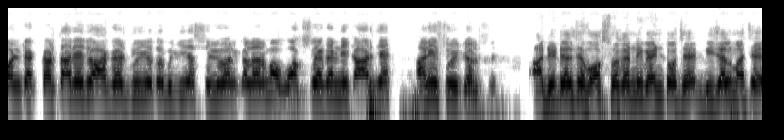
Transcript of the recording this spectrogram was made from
કોન્ટેક્ટ કરતા રહેજો. આગળ જોઈએ તો બીજી સિલ્વર કલરમાં વોક્સ વેગનની કાર છે આની શું છે? આ ડિટેલ છે વોક્સ વેગનની વેન્ટો છે ડીઝલમાં છે.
